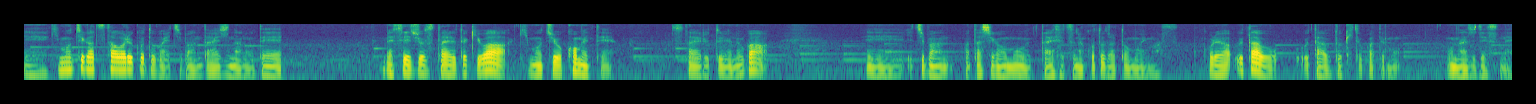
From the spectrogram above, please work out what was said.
え気持ちが伝わることが一番大事なのでメッセージを伝える時は気持ちを込めて伝えるというのが、え一番私が思う大切なことだと思います。これは歌を歌う時とかでも同じですね。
